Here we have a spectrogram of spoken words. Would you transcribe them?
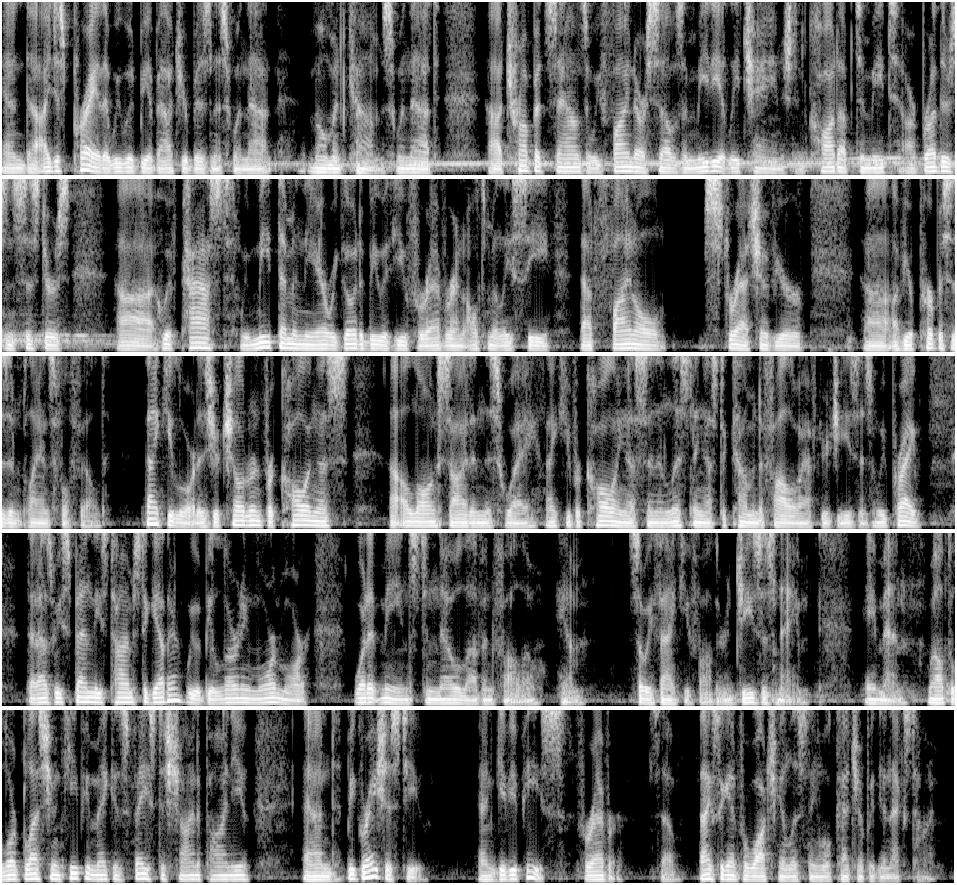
And uh, I just pray that we would be about your business when that moment comes, when that uh, trumpet sounds and we find ourselves immediately changed and caught up to meet our brothers and sisters uh, who have passed. We meet them in the air. We go to be with you forever and ultimately see that final stretch of your, uh, of your purposes and plans fulfilled. Thank you, Lord, as your children for calling us uh, alongside in this way. Thank you for calling us and enlisting us to come and to follow after Jesus. And we pray that as we spend these times together, we would be learning more and more what it means to know, love, and follow Him. So we thank you, Father, in Jesus' name. Amen. Well, the Lord bless you and keep you, make His face to shine upon you, and be gracious to you, and give you peace forever. So thanks again for watching and listening. We'll catch up with you next time.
